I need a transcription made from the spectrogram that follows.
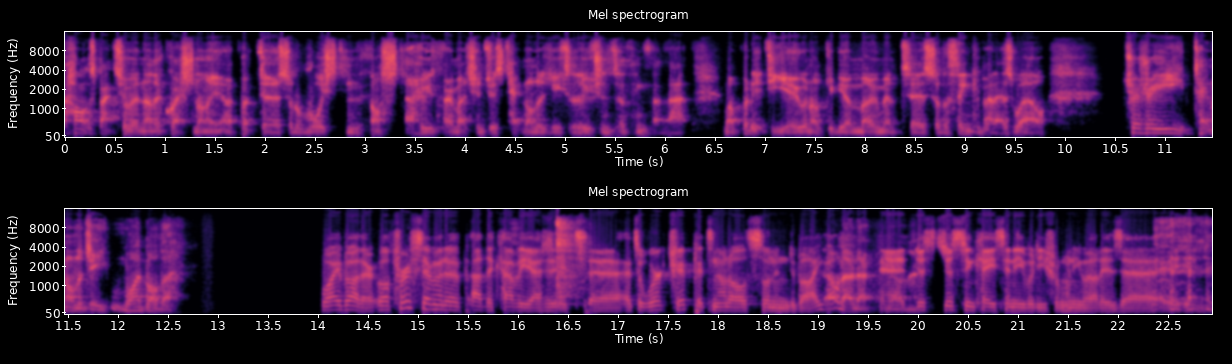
harks back to another question I, I, put to sort of Royston Foster, who's very much into his technology solutions and things like that. And I'll put it to you and I'll give you a moment to sort of think about it as well. Treasury technology, why bother? Why bother? Well, first I'm going to add the caveat: it's uh, it's a work trip. It's not all sun in Dubai. Oh no, no, uh, no, no. just just in case anybody from Honeywell is. Uh,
